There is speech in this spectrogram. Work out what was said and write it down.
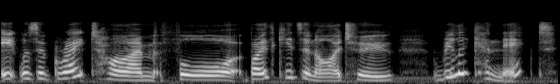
it was a great time for both kids and I to really connect.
